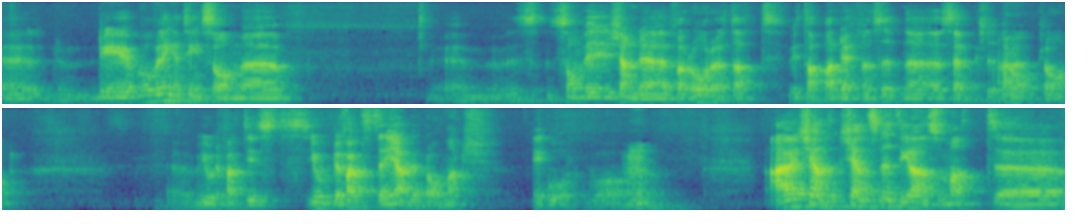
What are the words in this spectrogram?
Eh, det var väl ingenting som eh, eh, som vi kände förra året att vi tappade defensivt när Seb kliver Ja. av plan. Eh, Gjorde faktiskt, gjorde faktiskt en jävligt bra match igår. Var, Mm. Det känns, känns lite grann som att eh,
